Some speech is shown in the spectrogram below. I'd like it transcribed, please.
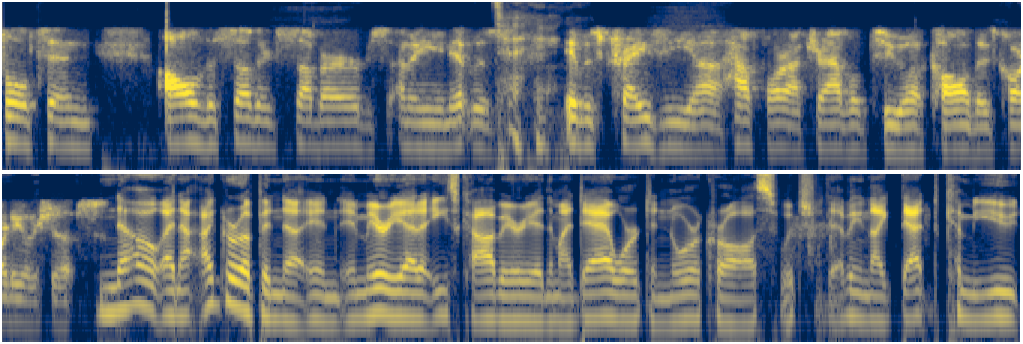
Fulton, all the southern suburbs. I mean, it was it was crazy uh, how far I traveled to uh, call those car dealerships. no, and I, grew up in, uh, in in Marietta, East Cobb area. And then my dad worked in Norcross, which I mean, like that commute,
